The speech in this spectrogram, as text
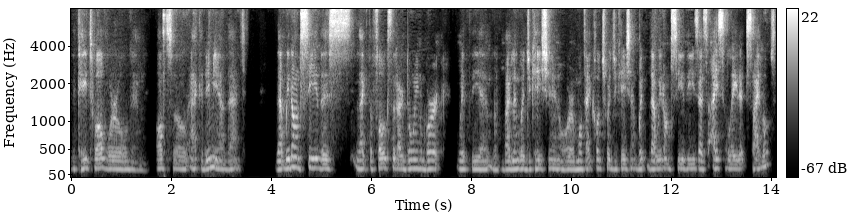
the K-12 world and also academia, that that we don't see this like the folks that are doing work with the uh, with bilingual education or multicultural education, that we don't see these as isolated silos.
